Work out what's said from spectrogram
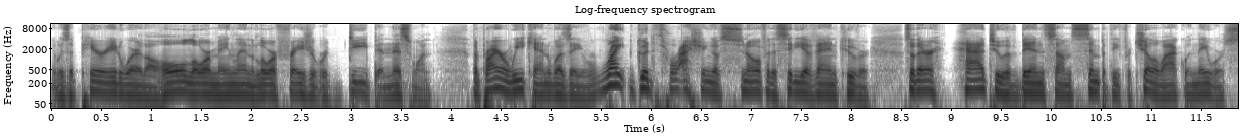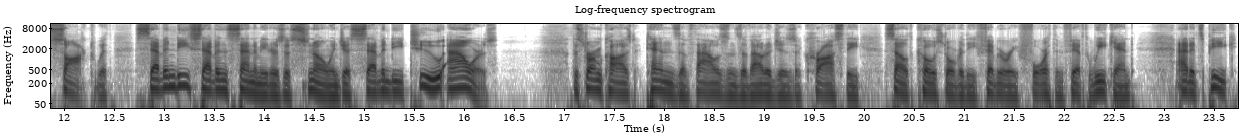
It was a period where the whole lower mainland and lower Fraser were deep in this one. The prior weekend was a right good thrashing of snow for the city of Vancouver, so there had to have been some sympathy for Chilliwack when they were socked with 77 centimeters of snow in just 72 hours. The storm caused tens of thousands of outages across the south coast over the February 4th and 5th weekend. At its peak,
